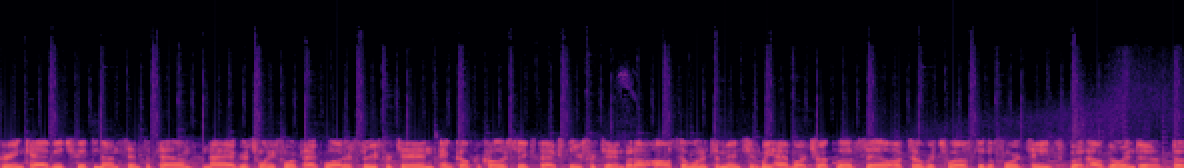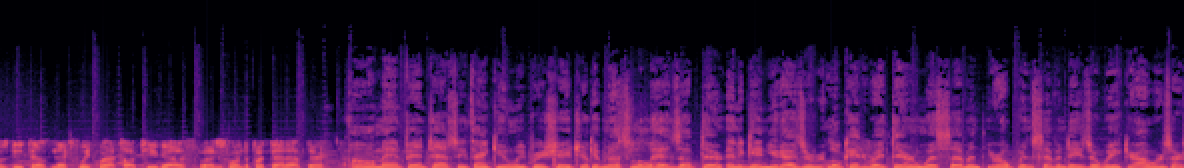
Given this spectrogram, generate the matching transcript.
Green cabbage, fifty nine cents a pound. Niagara twenty four pack water, three for ten, and Coca Cola six packs, three for ten. But I also wanted to mention we have our truckload sale October twelfth to the fourteenth. But I'll go into those details next week when I talk to you guys. But I just wanted to put that out there. Oh, man, fantastic. Thank you. And we appreciate you giving us a little heads up there. And again, you guys are located right there in West 7th. You're open seven days a week. Your hours are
